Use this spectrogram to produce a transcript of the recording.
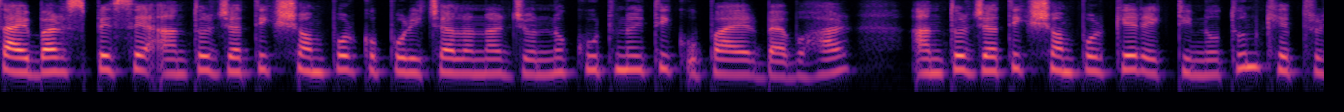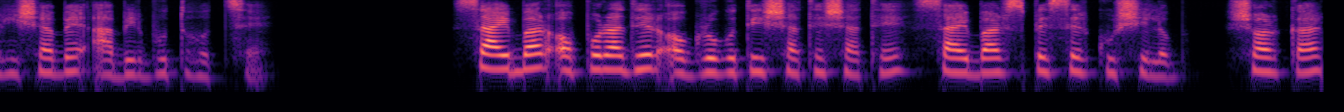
সাইবার স্পেসে আন্তর্জাতিক সম্পর্ক পরিচালনার জন্য কূটনৈতিক উপায়ের ব্যবহার আন্তর্জাতিক সম্পর্কের একটি নতুন ক্ষেত্র হিসাবে আবির্ভূত হচ্ছে। সাইবার অপরাধের অগ্রগতির সাথে সাথে সাইবার স্পেসের কুশীলব, সরকার,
